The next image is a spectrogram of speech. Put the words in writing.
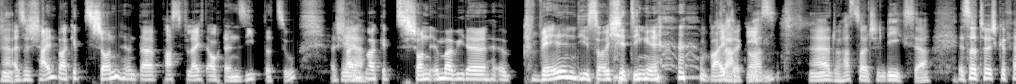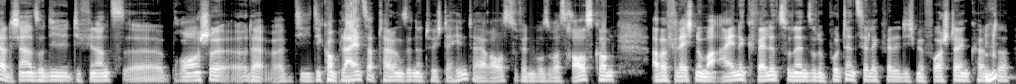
ja. Also scheinbar gibt's schon, und da passt vielleicht auch dein Sieb dazu, scheinbar ja. gibt's schon immer wieder äh, Quellen, die solche Dinge weitergeben. Klar, du hast, ja, du hast solche Leaks, ja. Ist natürlich gefährlich. Ne? Also die, die Finanzbranche äh, oder äh, die die, die Compliance-Abteilungen sind natürlich dahinter herauszufinden, wo sowas rauskommt. Aber vielleicht nur mal eine Quelle zu nennen, so eine potenzielle Quelle, die ich mir vorstellen könnte. Mhm.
